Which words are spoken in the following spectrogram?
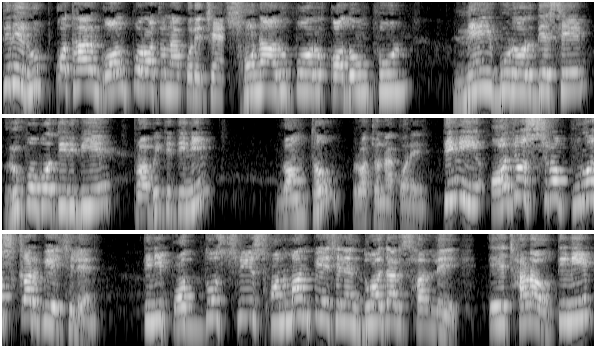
তিনি রূপকথার গল্প রচনা করেছেন, সোনার উপর কদম ফুল, নেই বুড়োর দেশে, রূপবতীর বিয়ে প্রভৃতি তিনি গ্রন্থ রচনা করেন। তিনি অজস্র পুরস্কার পেয়েছিলেন। তিনি পদ্মশ্রী সম্মান পেয়েছিলেন দু হাজার সালে। এছাড়াও তিনি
